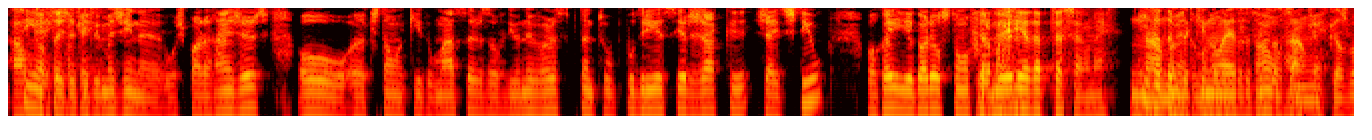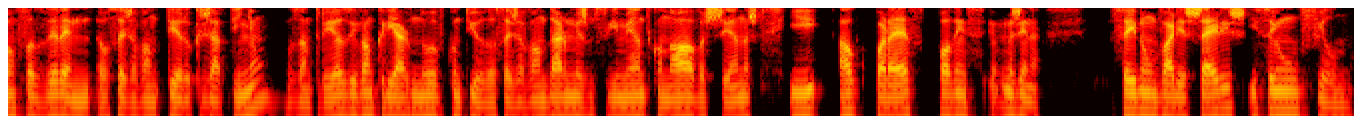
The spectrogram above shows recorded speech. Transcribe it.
Ah, sim, okay, ou seja, okay. tipo, imagina os Power Rangers ou a questão aqui do Masters of the Universe, portanto, poderia ser já que já existiu, ok? E agora eles estão a fazer... uma readaptação, não é? Não, Exatamente, mas aqui não é essa situação. Ah, okay. O que eles vão fazer é, ou seja, vão ter o que já tinham, os anteriores, e vão criar novo conteúdo, ou seja, vão dar mesmo seguimento com novas cenas e, algo que parece, podem, imagina, saíram várias séries e saiu um filme.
